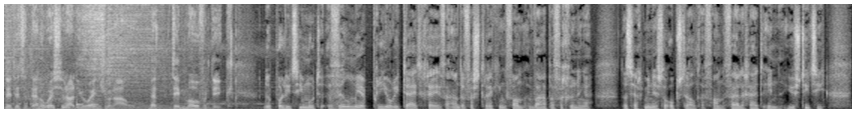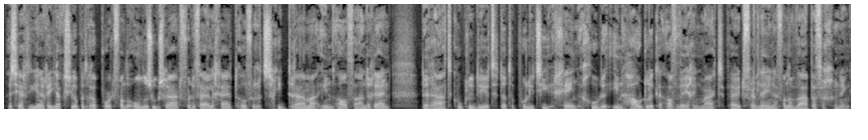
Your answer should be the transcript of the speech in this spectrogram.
Dit is het NOS Radio 1-journaal met Tim Overdijk. De politie moet veel meer prioriteit geven aan de verstrekking van wapenvergunningen. Dat zegt minister Opstelten van Veiligheid in Justitie. Dat zegt hij in reactie op het rapport van de Onderzoeksraad voor de Veiligheid over het schietdrama in Alfa aan de Rijn. De raad concludeert dat de politie geen goede inhoudelijke afweging maakt bij het verlenen van een wapenvergunning.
